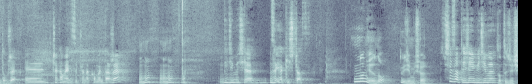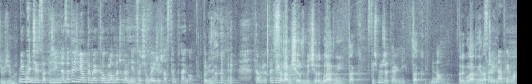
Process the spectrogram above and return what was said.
Dobrze, e, czekam jak zwykle na komentarze. Mhm, Widzimy się za jakiś czas. No nie, no. Widzimy się. Się za tydzień widzimy. Za tydzień się widzimy. Niech będzie za tydzień. Za tydzień od tego, jak to oglądasz, pewnie coś obejrzysz następnego. Pewnie tak. Dobrze, to dziękuję. Staramy się już być regularni. Tak, Jesteśmy rzetelni. tak. No. Regularnie raczej. Solidna firma.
